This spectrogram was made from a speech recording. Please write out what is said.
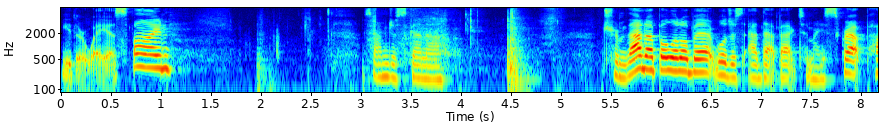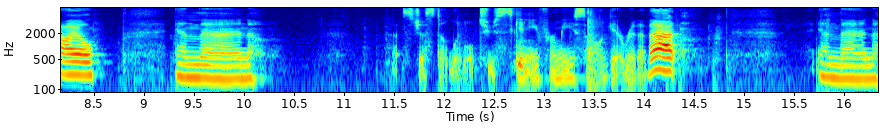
Either way is fine. So I'm just gonna trim that up a little bit. We'll just add that back to my scrap pile. And then that's just a little too skinny for me, so I'll get rid of that. And then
